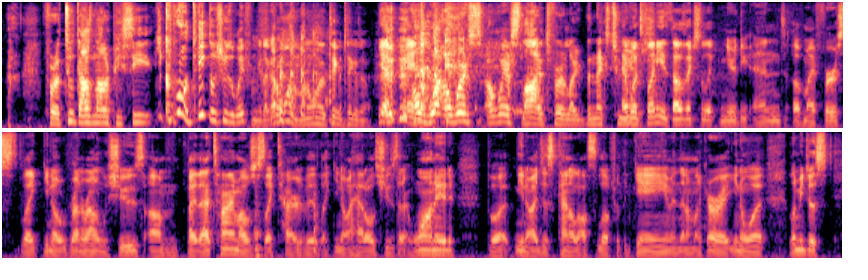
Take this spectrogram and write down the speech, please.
for a two thousand dollar PC. You could, bro, take those shoes away from me. Like I don't want them. I don't want to take them. Take them. Yeah, I'll, wear, I'll wear I'll wear slides for like the next two. And years. what's funny is that was actually like near the end of my first like you know run around with shoes. Um, by that time I was just like tired of it. Like you know I had all the shoes that I wanted, but you know I just kind of lost love for the game. And then I'm like, all right, you know what? Let me just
